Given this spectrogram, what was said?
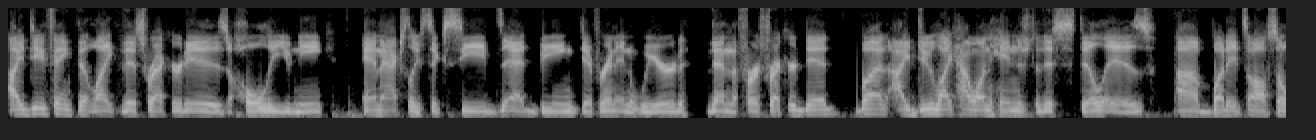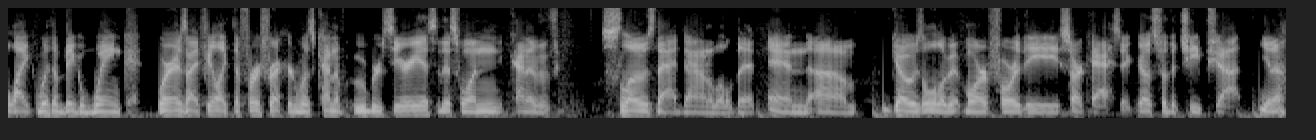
i do think that like this record is wholly unique and actually succeeds at being different and weird than the first record did. But i do like how unhinged this still is uh, but it's also like with a big wink. Whereas I feel like the first record was kind of uber serious. This one kind of slows that down a little bit and um, goes a little bit more for the sarcastic, goes for the cheap shot. You know,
